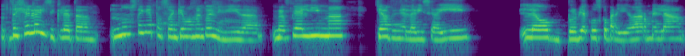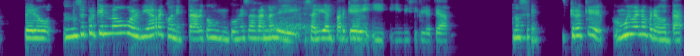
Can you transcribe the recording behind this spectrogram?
Dejé la bicicleta. No sé qué pasó, en qué momento de mi vida. Me fui a Lima, ya no tenía la bici ahí. Luego volví a Cusco para llevármela. Pero no sé por qué no volví a reconectar con, con esas ganas de salir al parque y, y, bicicletear. No sé. Creo que muy buena pregunta.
